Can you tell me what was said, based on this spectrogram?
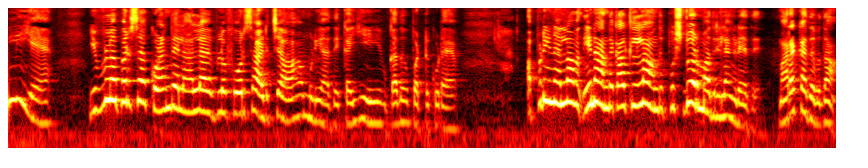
இல்லையே. இவ்வளோ பெருசாக குழந்தைகளால் இவ்வளோ ஃபோர்ஸாக அடித்து ஆக முடியாது கை கதவு பட்டு கூட. அப்படின்னெல்லாம் ஏன்னா அந்த காலத்துலலாம் வந்து புஷ் டோர் மாதிரிலாம் கிடையாது. மரக்கதவு தான்.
